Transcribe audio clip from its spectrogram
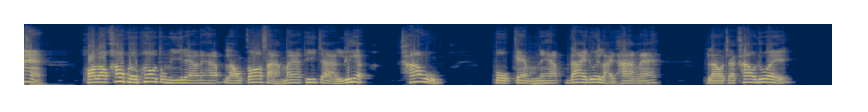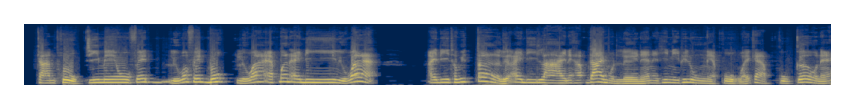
อะพอเราเข้า Purple ตรงนี้แล้วนะครับ เราก็สามารถที่จะเลือกเข้าโปรแกรมนะครับ ได้ด้วยหลายทางนะ เราจะเข้าด้วยการผูก Gmail Face หรือว่า Facebook หรือว่า Apple ID หรือว่า ID Twitter หรือ ID Line นะครับ ได้หมดเลยนะในที่นี้พี่ลุงเนี่ยผูกไว้กับ Google นะ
